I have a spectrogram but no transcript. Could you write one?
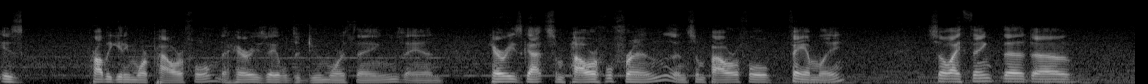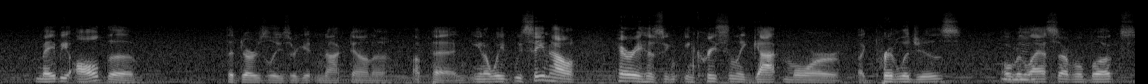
is probably getting more powerful. That Harry's able to do more things, and Harry's got some powerful friends and some powerful family. So I think that uh, maybe all the the Dursleys are getting knocked down a, a peg. You know, we we've seen how Harry has in- increasingly got more like privileges over the Mhm. last several books.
